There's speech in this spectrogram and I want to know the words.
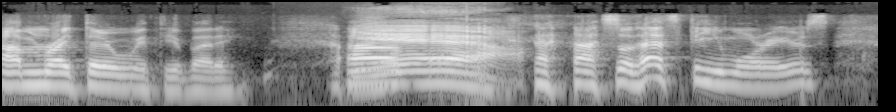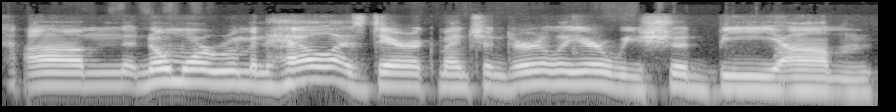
I'm right there with you, buddy. Um, Yeah. so that's Theme Warriors. Um, no more room in hell, as Derek mentioned earlier. We should be um,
